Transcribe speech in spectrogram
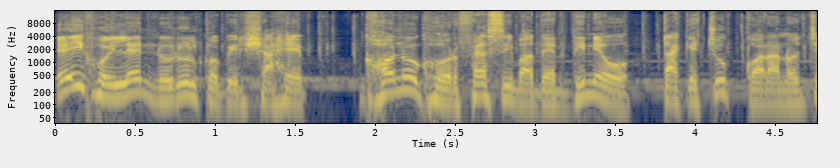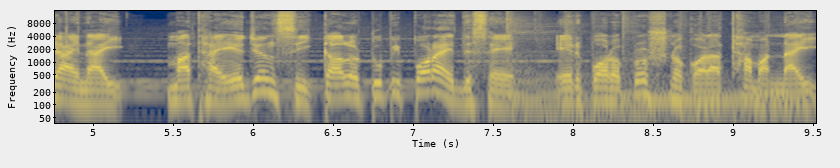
এই হইলেন নুরুল কবির সাহেব। ঘন ঘোর ফ্যাসিবাদের দিনেও তাকে চুপ করানো যায় নাই। মাথায় এজেন্সি কালো টুপি পরায় দিছে, এরপরও প্রশ্ন করা থামান নাই।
